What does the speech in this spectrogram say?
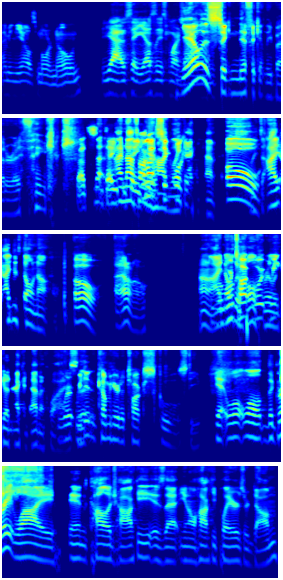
I mean, Yale's more known. Yeah, I would say Yale's at least more. Yale known. is significantly better, I think. That's No, thank- I'm not talking you. not like okay. academic. Oh, I, I just don't know. oh, I don't know. I don't know. I We're- know we're they're talk- both we're- really we- good academic wise. We're, didn't come here to talk schools, Steve. Yeah, well, well, the great lie in college hockey is that you know hockey players are dumb.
